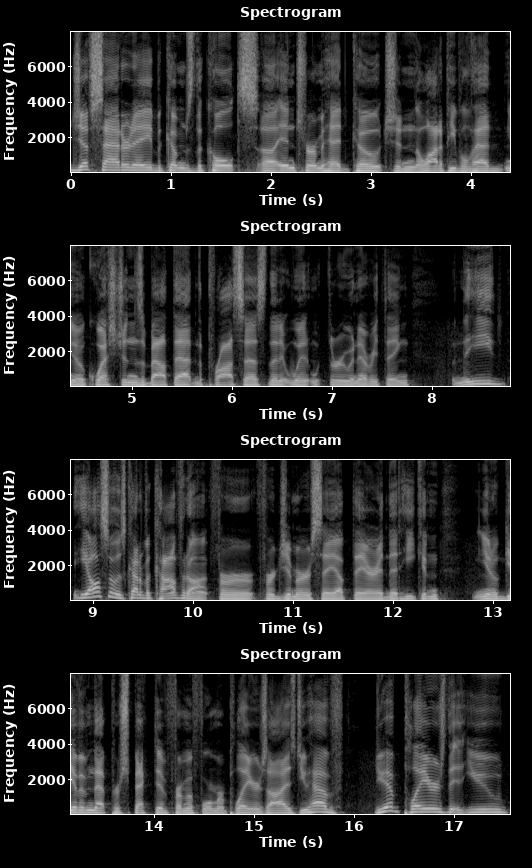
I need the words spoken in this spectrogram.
Jeff Saturday becomes the Colts uh, interim head coach, and a lot of people have had you know questions about that and the process that it went through and everything. He he also is kind of a confidant for for Jim Irsay up there, and that he can you know give him that perspective from a former player's eyes. Do you have do you have players that you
